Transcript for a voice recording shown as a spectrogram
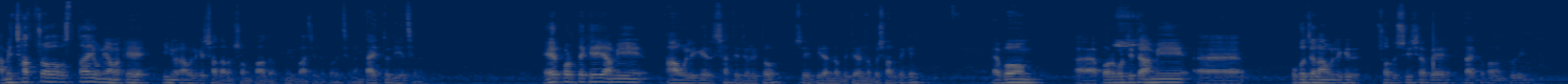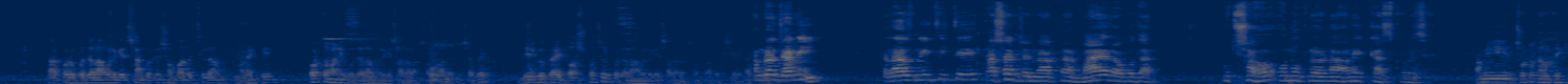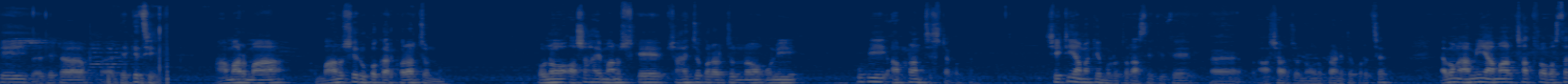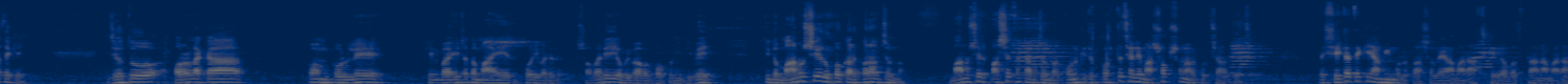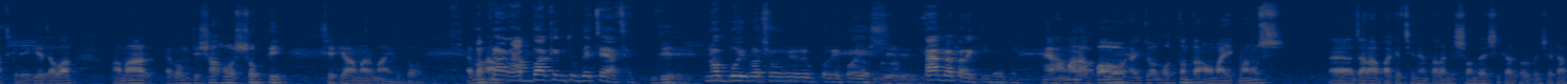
আমি ছাত্র অবস্থায় উনি আমাকে ইউনিয়ন আওয়ামী লীগের সাধারণ সম্পাদক নির্বাচিত করেছিলেন, দায়িত্ব দিয়েছিলেন। এরপর থেকে আমি আওয়ামী লীগের সাথে জড়িত, সেই বিরানব্বই তিরানব্বই সাল থেকে। এবং পরবর্তীতে আমি উপজেলা আওয়ামী লীগের সদস্য হিসাবে দায়িত্ব পালন করি। তারপর উপজেলা আওয়ামী লীগের সাংগঠনিক সম্পাদক ছিলাম অনেকদিন। বর্তমানে উপজেলা আওয়ামী লীগের সাধারণ সম্পাদক হিসাবে দীর্ঘ প্রায় দশ বছর উপজেলা আওয়ামী লীগের সাধারণ সম্পাদক হিসেবে আমরা জানি রাজনীতিতে আসার জন্য আপনার মায়ের অবদান উৎসাহ অনুপ্রেরণা অনেক কাজ করেছে। আমি ছোটকাল থেকেই যেটা দেখেছি আমার মা মানুষের উপকার করার জন্য। কোনো অসহায় মানুষকে সাহায্য করার জন্য উনি খুবই আপ্রাণ চেষ্টা করতেন। সেটি আমাকে মূলত রাজনীতিতে আসার জন্য অনুপ্রাণিত করেছে। এবং আমি আমার ছাত্র অবস্থা থেকেই, যেহেতু পড়ালেখা কম করলে কিংবা এটা তো মায়ের পরিবারের সবারই অভিভাবক বকুনি দিবে, কিন্তু মানুষের উপকার করার জন্য মানুষের পাশে থাকার জন্য কোনো কিছু করতে চাইলে মা সবসময় আমাকে উৎসাহ দিয়েছে তো সেটা থেকেই আমি মূলত আসলে আমার আজকের অবস্থান আমার আজকের এগিয়ে যাওয়া আমার এবং যে সাহস শক্তি সেটি আমার মায়ের দল। এবং আপনার আব্বা কিন্তু বেঁচে আছেন। জি জি নব্বই বছরের উপরে বয়স। জি, জি। তার ব্যাপারে কি বলবেন? হ্যাঁ আমার আব্বাও একজন অত্যন্ত অমায়িক মানুষ। আহ, যারা আব্বাকে চিনেন তারা নিঃসন্দেহে স্বীকার করবেন সেটা।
